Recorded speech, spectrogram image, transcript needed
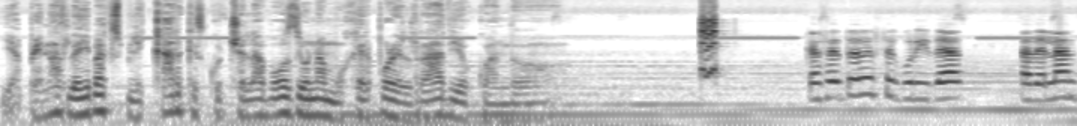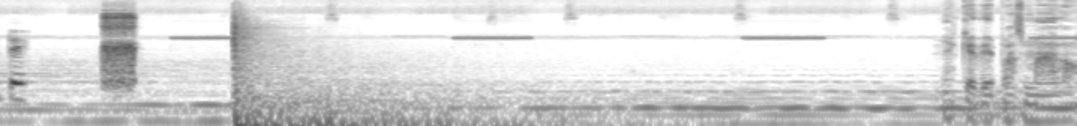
Y apenas le iba a explicar que escuché la voz de una mujer por el radio cuando... Caseta de seguridad. Adelante. Me quedé pasmado,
